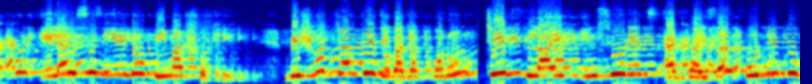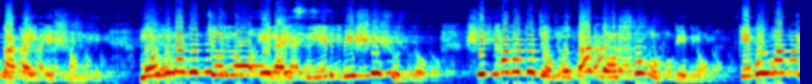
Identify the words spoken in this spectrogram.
এখন এলআইসি নিয়ে এলো বীমা সখী। বিশদ জানতে যোগাযোগ করুন chief life insurance advisor Purnendu গাতাইতের সঙ্গে। মহিলাদের জন্য এলআইসি এর বিশেষ উদ্যোগ। শিক্ষাগত যোগ্যতা দশম উত্তীর্ণ। কেবলমাত্র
